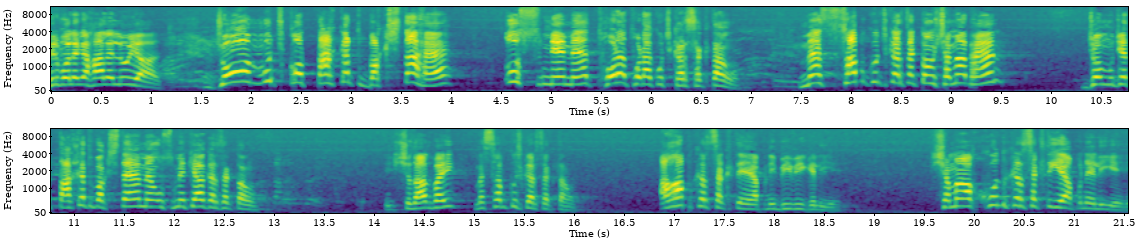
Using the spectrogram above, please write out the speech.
پھر بولیں گے ہاللویا۔ جو مجھ کو طاقت بخشتا ہے اس میں میں تھوڑا تھوڑا کچھ کر سکتا ہوں۔ میں سب کچھ کر سکتا ہوں شمع بہن۔ جو مجھے طاقت بخشتا ہے، میں اس میں کیا کر سکتا ہوں؟ شداد بھائی، میں سب کچھ کر سکتا ہوں۔ آپ کر سکتے ہیں اپنی بیوی کے لیے۔ شمع خود کر سکتی ہے اپنے لیے،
